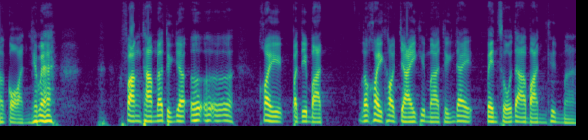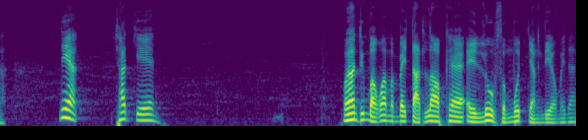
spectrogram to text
มาก่อนใช่ไหมฟังทำแล้วถึงจะเออเออเออค่อยปฏิบัติแล้วค่อยเข้าใจขึ้นมาถึงได้เป็นโสดาบันขึ้นมา เนี่ยชัดเจน เพราะฉะนั้นถึงบอกว่ามันไปตัดรอบแค่ไอ้รูปสมมุติอย่างเดียวไม่ได้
